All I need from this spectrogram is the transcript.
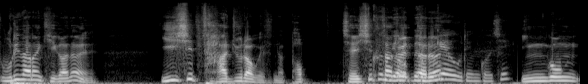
우리나라는 기간을 24주라고 했습니다. 법 제그 14조에 몇, 몇 따른 개월인 거지? 인공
